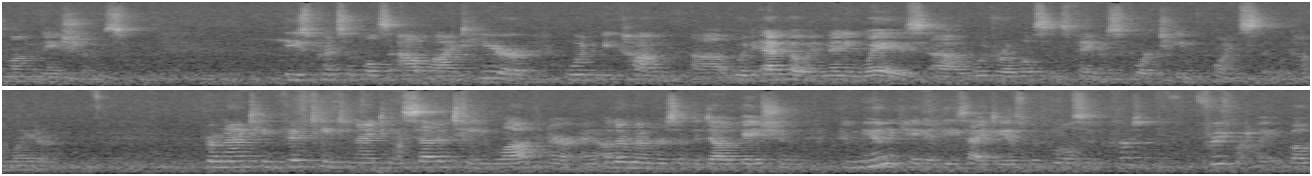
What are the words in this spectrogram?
among nations. These principles outlined here would become, uh, would echo in many ways uh, Woodrow Wilson's famous 14 points that would come later. From 1915 to 1917, Lochner and other members of the delegation communicated these ideas with Wilson frequently, both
